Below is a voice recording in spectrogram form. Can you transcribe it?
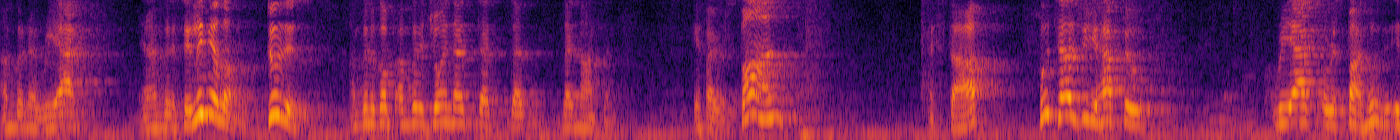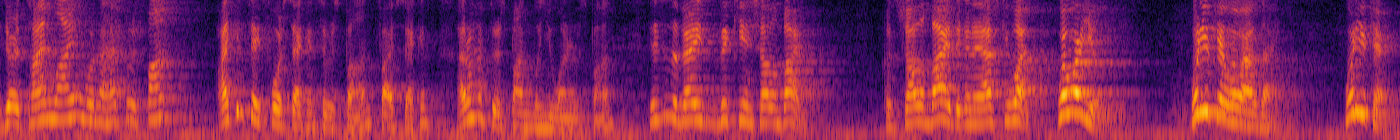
I'm going to react and I'm going to say, leave me alone, do this. I'm going to go, I'm going to join that, that, that, that nonsense. If I respond, I stop. Who tells you you have to react or respond? Who, is there a timeline when I have to respond? I can take four seconds to respond, five seconds. I don't have to respond when you want to respond. This is a very big key in Shalom Bayit. Because Shalom Bayit, they're going to ask you what? Where were you? What do you care where I was I? What do you care?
